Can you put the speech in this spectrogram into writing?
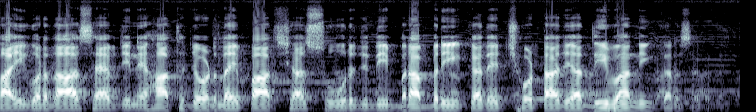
ਭਾਈ ਗੁਰਦਾਸ ਸਾਹਿਬ ਜੀ ਨੇ ਹੱਥ ਜੋੜ ਲਏ, ਪਾਤਸ਼ਾਹ, ਸੂਰਜ ਦੀ ਬਰਾਬਰੀ ਕਦੇ ਛੋਟਾ ਜਿਹਾ ਦੀਵਾ ਨਹੀਂ ਕਰ ਸਕਦਾ।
